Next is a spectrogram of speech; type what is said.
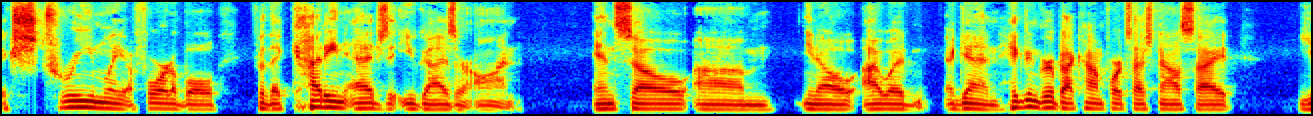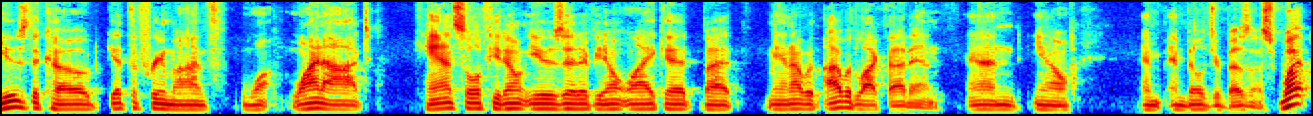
extremely affordable for the cutting edge that you guys are on. And so, um, you know, I would again, higdongroup.com forward slash now site, use the code, get the free month. Why not? Cancel if you don't use it, if you don't like it. But man, I would I would lock that in and you know and, and build your business. What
